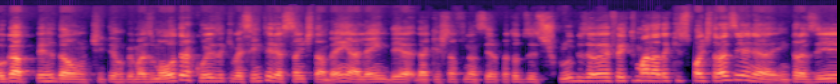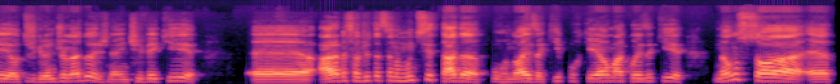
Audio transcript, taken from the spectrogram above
Ô, Gab, perdão te interromper, mas uma outra coisa que vai ser interessante também, além de, da questão financeira para todos esses clubes, é o efeito manada que isso pode trazer, né? Em trazer outros grandes jogadores, né? A gente vê que é, a Arábia Saudita está sendo muito citada por nós aqui, porque é uma coisa que não só está é,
